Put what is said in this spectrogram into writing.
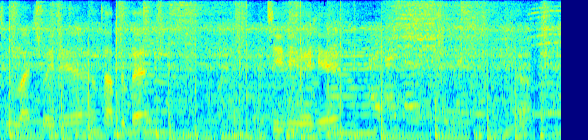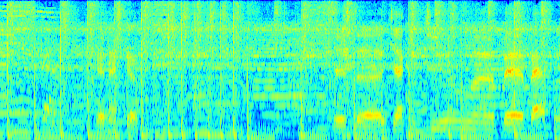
Two lights right there on top of the bed. And a TV right here. Okay, next go. There's the Jack and Jill uh, bathroom.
